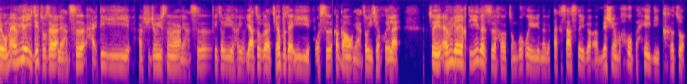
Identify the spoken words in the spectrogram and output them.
对我们 M V A 已经组织了两次海地义医啊，徐军医生两次非洲义，还有亚洲个柬埔寨义医，我是刚刚两周以前回来，所以 M V A 第一个是和总部会与那个达克萨斯的一个 Mission of Hope 黑地合作，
